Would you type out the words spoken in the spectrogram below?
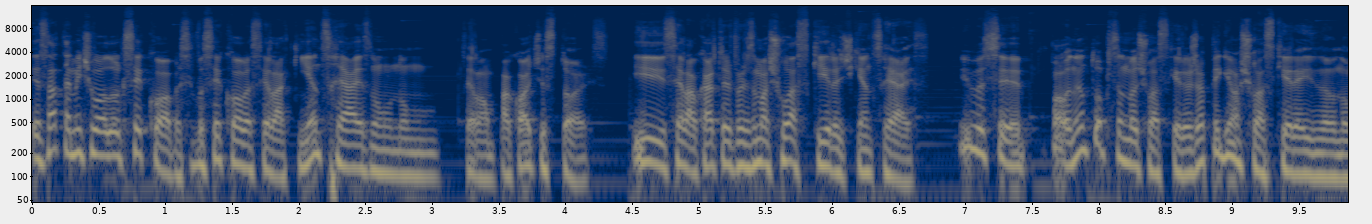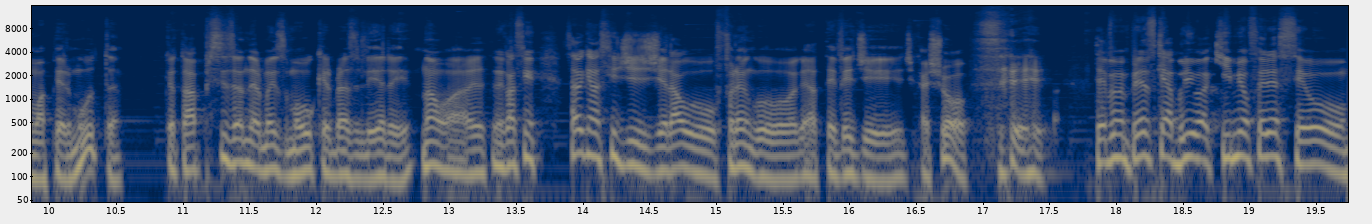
exatamente o valor que você cobra. Se você cobra, sei lá, 500 reais num, num sei lá, um pacote de stories, e, sei lá, o cara tá oferecendo uma churrasqueira de 500 reais, e você, pô, eu não tô precisando de uma churrasqueira, eu já peguei uma churrasqueira aí numa permuta, que eu tava precisando, era uma smoker brasileira aí. Não, o negocinho. Sabe aquele negocinho de gerar o frango, a TV de, de cachorro? Sim. Teve uma empresa que abriu aqui e me ofereceu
